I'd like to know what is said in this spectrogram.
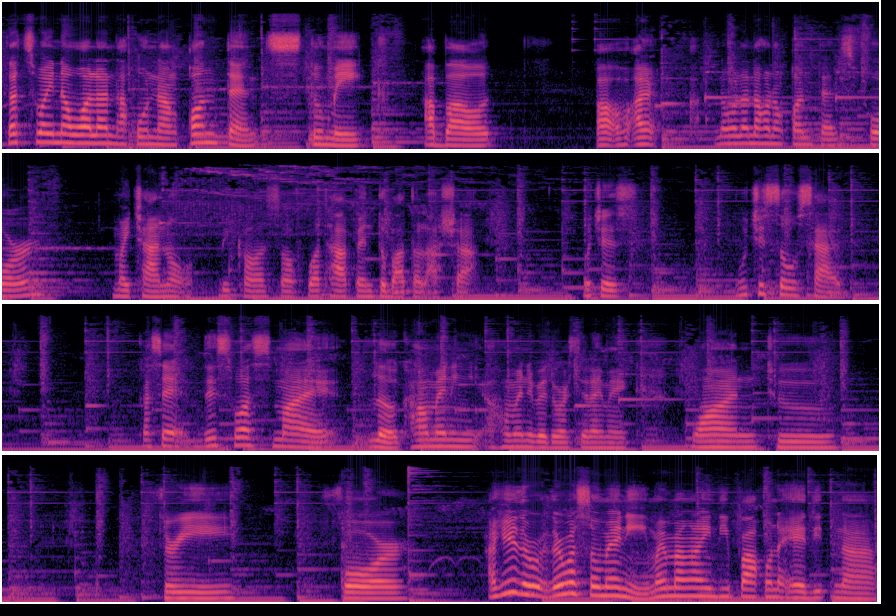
That's why nawalan ako ng contents to make about, uh, uh, nawalan ako ng contents for my channel because of what happened to Battle Asha. Which is, which is so sad. Kasi this was my, look, how many, how many videos did I make? One, two, three, four. Actually, there, there was so many. May mga hindi pa ako na-edit na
